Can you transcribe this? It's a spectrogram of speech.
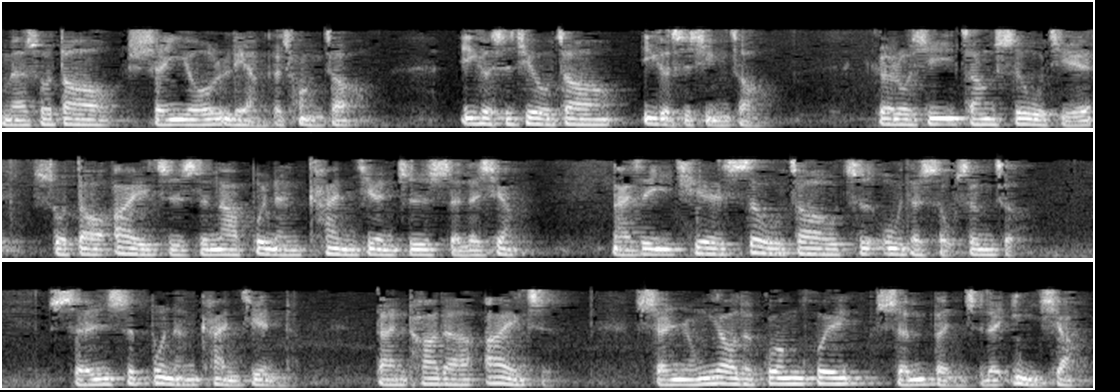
我们要说到神有两个创造，一个是旧造，一个是新造。格罗西一章十五节说到，爱只是那不能看见之神的像，乃是一切受造之物的首生者。神是不能看见的，但他的爱子，神荣耀的光辉，神本质的印象，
